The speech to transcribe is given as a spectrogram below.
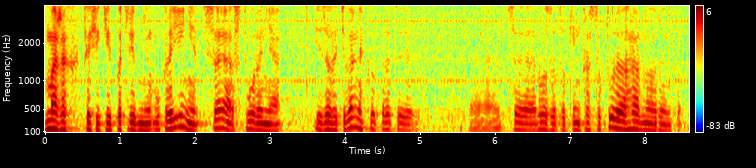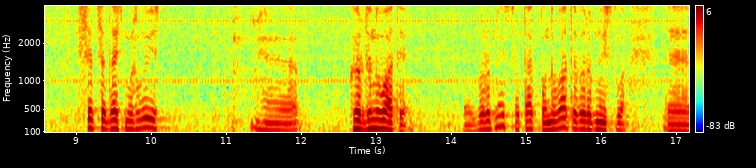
в межах тих, які потрібні Україні, це створення і заготівельних кооперативів, е, це розвиток інфраструктури аграрного ринку. Все це дасть можливість е, координувати е, виробництво, так, планувати виробництво е,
